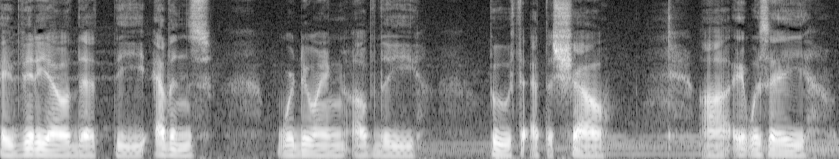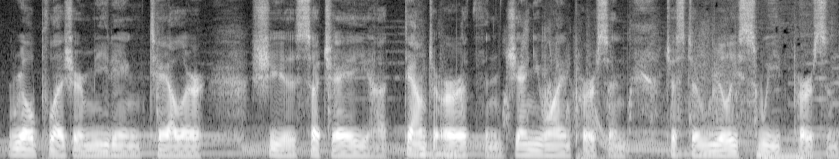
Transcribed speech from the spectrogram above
a video that the Evans were doing of the booth at the show. Uh, it was a real pleasure meeting Taylor. She is such a uh, down to earth and genuine person, just a really sweet person.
